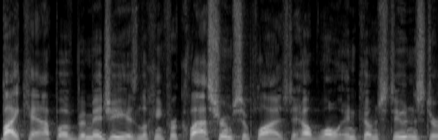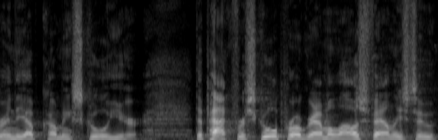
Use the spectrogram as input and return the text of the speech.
BICAP of Bemidji is looking for classroom supplies to help low-income students during the upcoming school year. The Pack for School program allows families to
